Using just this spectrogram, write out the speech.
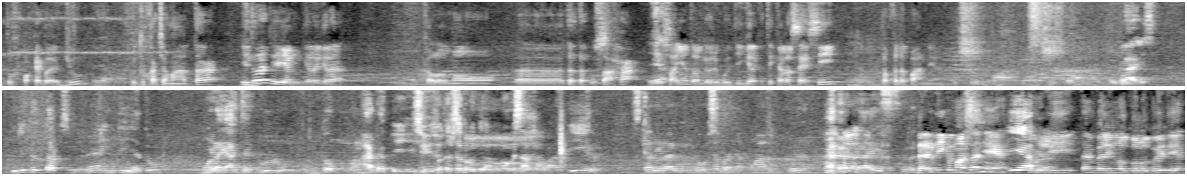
butuh pakai baju, Ya. butuh kacamata. Itu aja yang kira-kira kalau mau eh, tetap usaha, Ya. usahanya tahun 2003 ketika resesi Ya. atau ke depannya. Gitu. Guys. Jadi tetap sebenarnya intinya tuh mulai aja dulu untuk menghadapi isu-isu tersebut. Ya, nggak usah khawatir. Sekali lagi nggak usah banyak mager, guys. Dan di kemasannya ya, Iya. perlu ditempelin logo-logo itu ya,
